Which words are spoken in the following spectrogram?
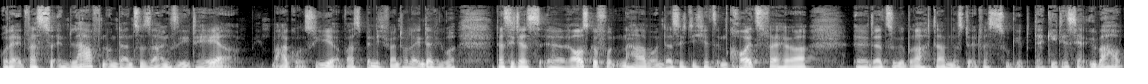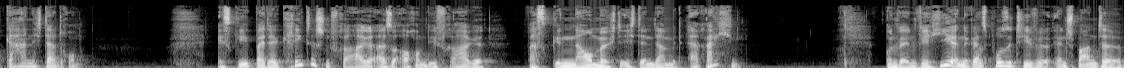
oder etwas zu entlarven, um dann zu sagen, seht her, Markus, hier, was bin ich für ein toller Interviewer, dass ich das äh, rausgefunden habe und dass ich dich jetzt im Kreuzverhör äh, dazu gebracht habe, dass du etwas zugibst. Da geht es ja überhaupt gar nicht darum. Es geht bei der kritischen Frage also auch um die Frage, was genau möchte ich denn damit erreichen? Und wenn wir hier eine ganz positive, entspannte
